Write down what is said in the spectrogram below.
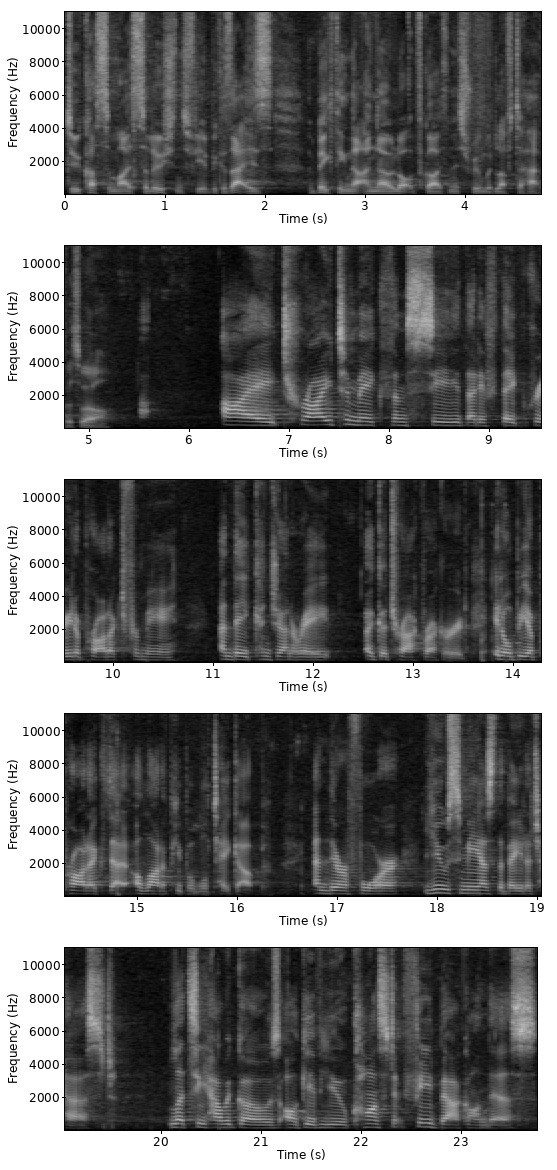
do customized solutions for you? Because that is a big thing that I know a lot of guys in this room would love to have as well. I try to make them see that if they create a product for me and they can generate a good track record, it'll be a product that a lot of people will take up. And therefore, use me as the beta test. Let's see how it goes. I'll give you constant feedback on this.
